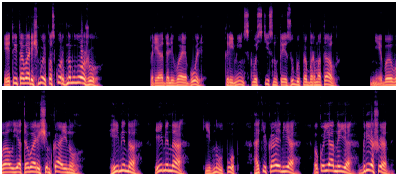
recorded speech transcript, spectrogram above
и ты, товарищ мой, по скорбному ложу!» Преодолевая боль, кремень сквозь стиснутые зубы пробормотал. «Не бывал я товарищем Каину!» «Именно, именно!» — кивнул поп. «Аки Каин я, окуянный я, грешен!»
